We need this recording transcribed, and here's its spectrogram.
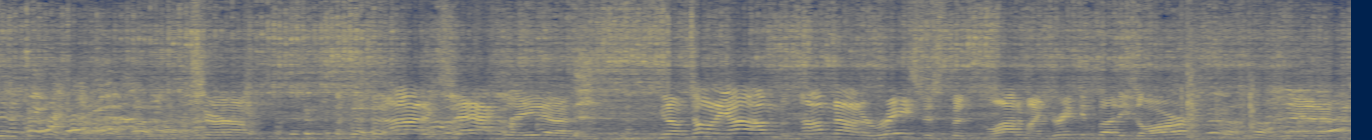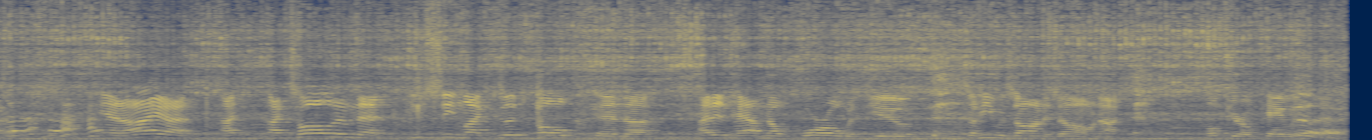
Sure. Not exactly. Uh, you know, Tony, I'm I'm not a racist, but a lot of my drinking buddies are. And, I told him that you seem like good folk, and uh, I didn't have no quarrel with you, so he was on his own. I hope you're okay with that.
